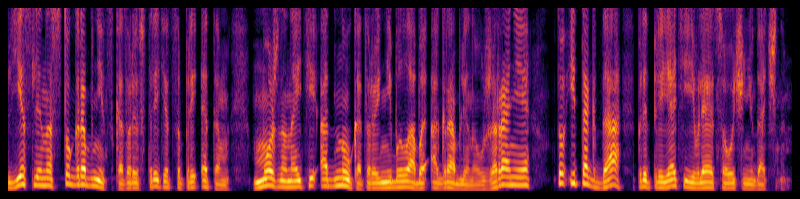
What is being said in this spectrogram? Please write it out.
Если на 100 гробниц, которые встретятся при этом, можно найти одну, которая не была бы ограблена уже ранее, то и тогда предприятие является очень удачным.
